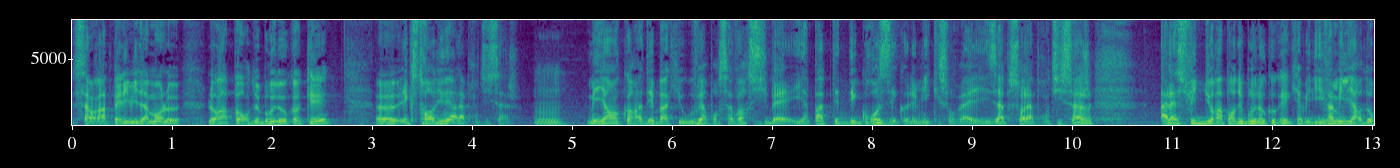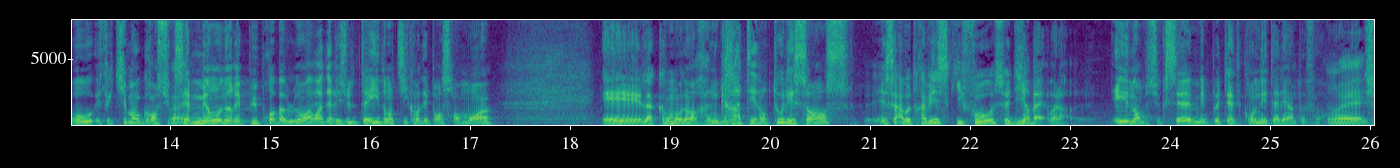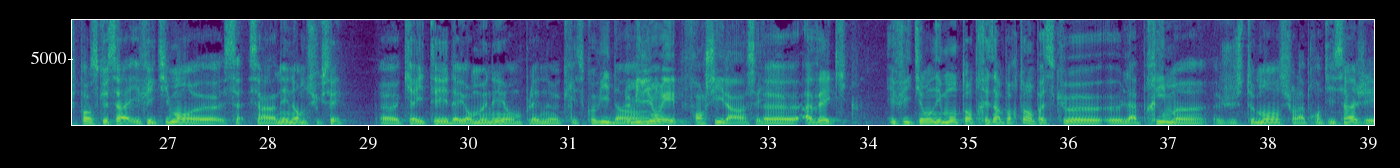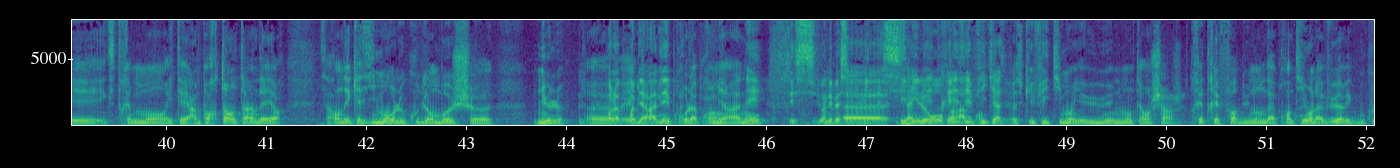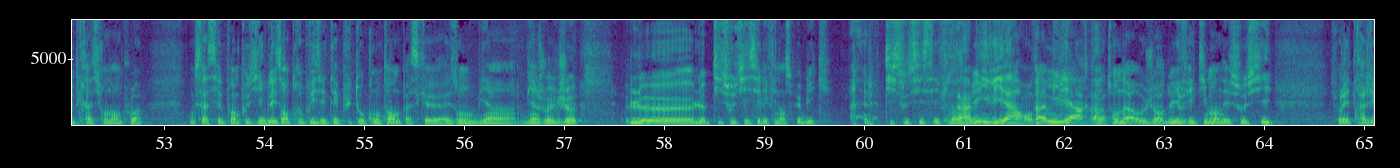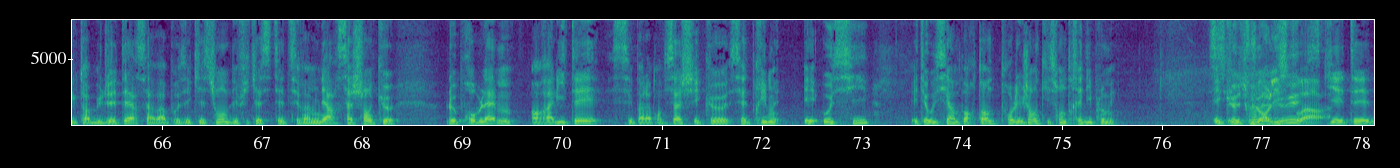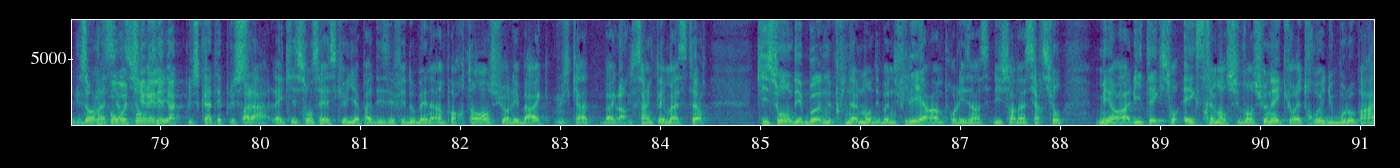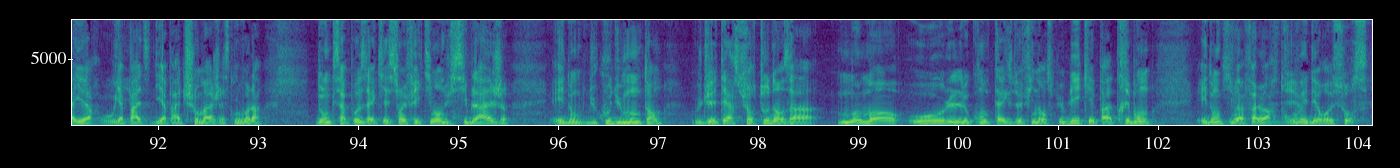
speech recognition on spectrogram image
ça me rappelle évidemment le, rapport de Bruno Coquet. extraordinaire l'apprentissage. Hmm. Mais il y a encore un débat qui est ouvert pour savoir si ben, il n'y a pas peut-être des grosses économies qui sont réalisables sur l'apprentissage à la suite du rapport de Bruno Coquet qui avait dit 20 milliards d'euros, effectivement grand succès, mais on aurait pu probablement avoir des résultats identiques en dépensant moins. Et là, comme on est en train de gratter dans tous les sens, et ça, à votre avis, ce qu'il faut se dire, ben voilà, énorme succès, mais peut-être qu'on est allé un peu fort? Ouais, je pense que ça, effectivement, euh, c'est un énorme succès. Euh, qui a été d'ailleurs mené en pleine crise Covid. Hein. Le million est franchi là, hein, ça y est. Euh, avec effectivement des montants très importants parce que euh, la prime justement sur l'apprentissage est extrêmement était importante. Hein. D'ailleurs, ça rendait quasiment le coût de l'embauche euh, nul euh, pour la première année. Pour la première année, on est passé de 8 à 6 000 euros. Très efficace parce qu'effectivement il y a eu une montée en charge très très forte du nombre d'apprentis. On l'a vu avec beaucoup de création d'emplois. Donc ça c'est le point possible. Les entreprises étaient plutôt contentes parce qu'elles ont bien bien joué le jeu. Le, le petit souci, c'est les finances publiques. le petit souci, c'est les finances 20 publiques. milliards. 20 milliards quand on a aujourd'hui effectivement des soucis sur les trajectoires budgétaires, ça va poser question de l'efficacité de ces 20 milliards, sachant que le problème, en réalité, c'est pas l'apprentissage, c'est que cette prime est aussi, était aussi importante pour les gens qui sont très diplômés. Et que toujours l'histoire. Qui était dans la retirer les bacs plus 4 et plus 5. Voilà, la question c'est est-ce qu'il n'y a pas des effets d'aubaine importants sur les bacs plus 4, bacs plus 5, les masters qui sont des bonnes, finalement, des bonnes filières hein, pour les histoires d'insertion, mais en réalité qui sont extrêmement subventionnés, qui auraient trouvé du boulot par ailleurs. Il n'y a pas, il y a pas de chômage à ce niveau-là. Donc ça pose la question effectivement du ciblage et donc du coup du montant budgétaire, surtout dans un moment où le contexte de finances publiques est pas très bon. Et donc il va falloir trouver des ressources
